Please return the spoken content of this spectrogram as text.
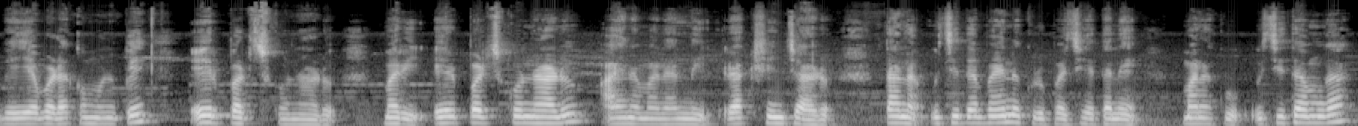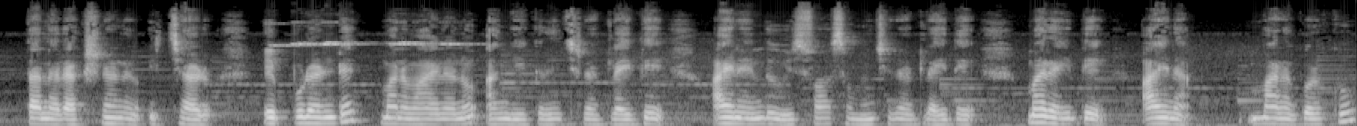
వేయబడక మునిపే ఏర్పరచుకున్నాడు. మరి ఏర్పరచుకున్నాడు. ఆయన మనల్ని రక్షించాడు. తన ఉచితమైన కృపచేతనే మనకు ఉచితంగా తన రక్షణను ఇచ్చాడు. ఎప్పుడంటే మనం ఆయనను అంగీకరించినట్లయితే ఆయన ఎందు విశ్వాసం ఉంచినట్లయితే మరైతే ఆయన మన కొరకు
